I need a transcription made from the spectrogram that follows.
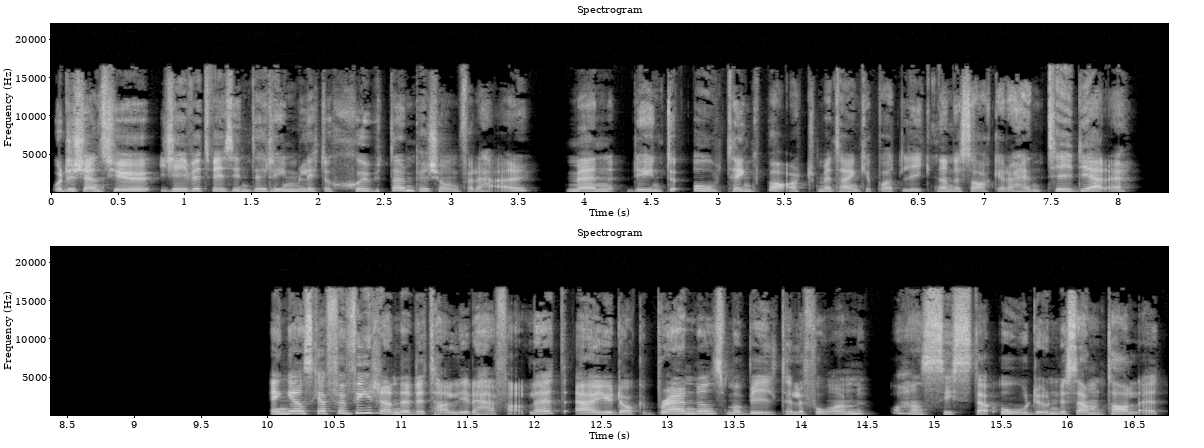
Och det känns ju givetvis inte rimligt att skjuta en person för det här, men det är inte otänkbart med tanke på att liknande saker har hänt tidigare. En ganska förvirrande detalj i det här fallet är ju dock Brandons mobiltelefon och hans sista ord under samtalet.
